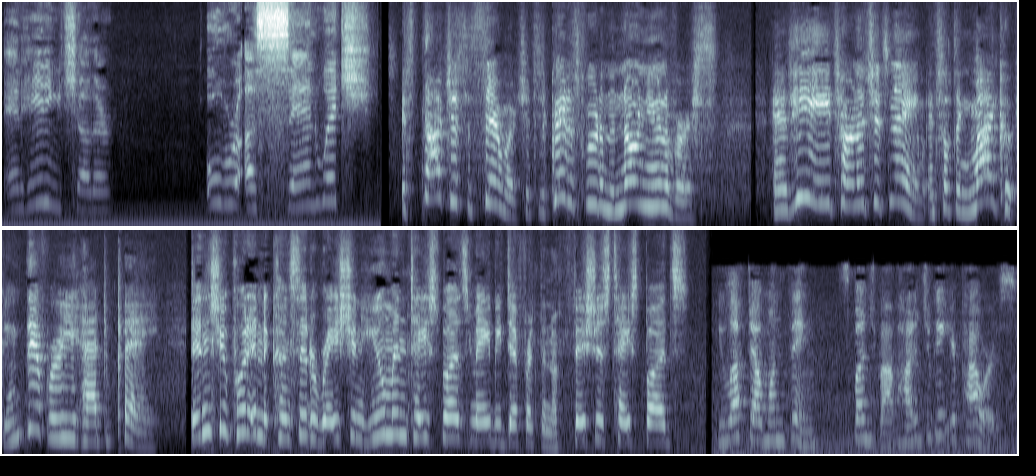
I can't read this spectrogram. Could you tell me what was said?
and hating each other over a sandwich? It's not just a sandwich, it's the greatest food in the known universe. And he tarnished its name, and something my cooking, therefore he had to pay. Didn't you put into consideration human taste buds may be different than a fish's taste buds? You left out one thing. SpongeBob, how did you get your powers?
